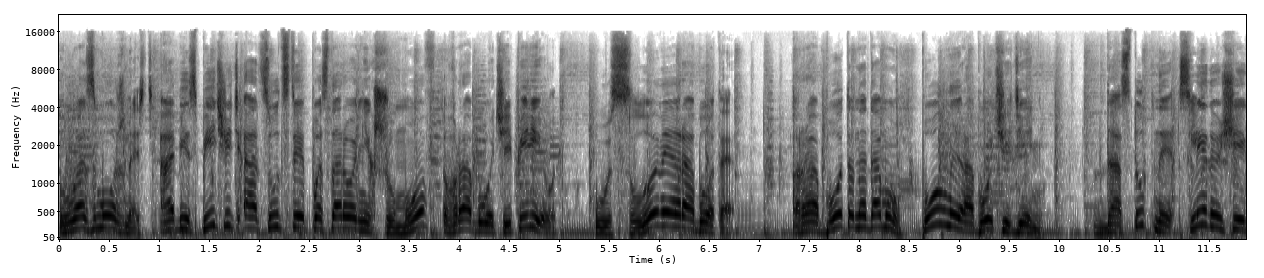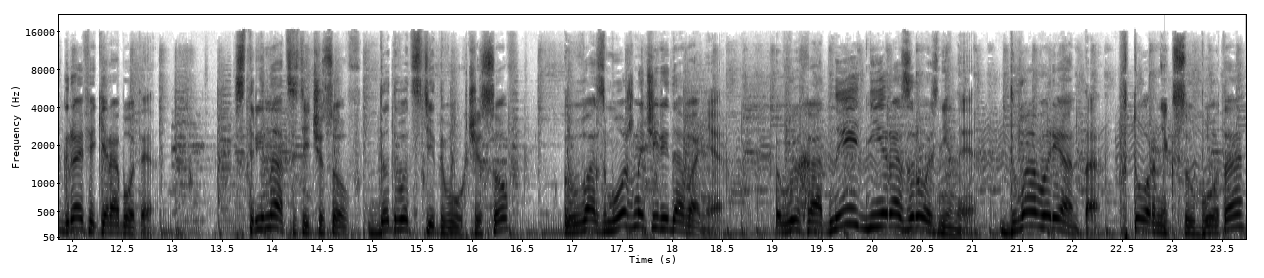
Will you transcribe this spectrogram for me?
Возможность обеспечить отсутствие посторонних шумов в рабочий период. Условия работы. Работа на дому. Полный рабочий день. Доступны следующие графики работы. С 13 часов до 22 часов. Возможно чередование. Выходные дни разрознены. Два варианта. Вторник-суббота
